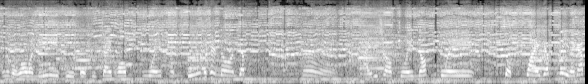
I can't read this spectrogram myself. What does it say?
ต้องบอกว่าวันนี้นี่ถูกอกถูกใจคอมวยพันบูแน่นอนครับแม่ ใครที่ชอบมวยน็อกมวยจบไวครับนี่แหละครับ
